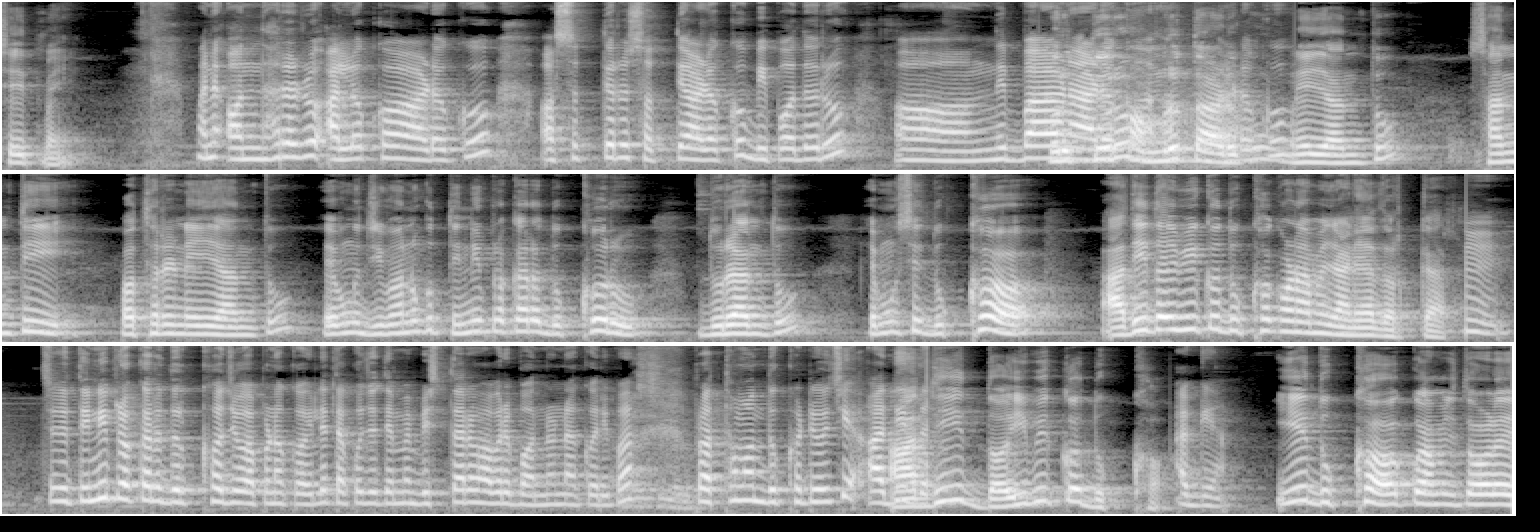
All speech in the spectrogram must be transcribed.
ସେଇଥିପାଇଁ ମାନେ ଅନ୍ଧାରରୁ ଆଲୋକ ଆଡ଼କୁ ଅସତ୍ୟରୁ ସତ୍ୟ ଆଡ଼କୁ ବିପଦରୁ ନିର୍ବାଣ ମୃତ୍ୟୁରୁ ଆଡ଼କୁ ଅମୃତ ଆଡ଼କୁ ନେଇଯାଆନ୍ତୁ ଶାନ୍ତି ପଥରେ ନେଇଯାଆନ୍ତୁ ଏବଂ ଜୀବନକୁ ତିନି ପ୍ରକାର ଦୁଃଖରୁ ଦୂରାନ୍ତୁ ଏବଂ ସେ ଦୁଃଖ ଆଦିଦୈବିକ ଦୁଃଖ କ'ଣ ଆମେ ଜାଣିବା ଦରକାର ସେ ତିନି ପ୍ରକାର ଦୁଃଖ ଯୋଉ ଆପଣ କହିଲେ ତାକୁ ଯଦି ଆମେ ବିସ୍ତାର ଭାବରେ ବର୍ଣ୍ଣନା କରିବା ପ୍ରଥମ ଦୁଃଖଟି ହେଉଛି ଆଦି ଦୈବିକ ଦୁଃଖ। ଆଜ୍ଞା। ଇଏ ଦୁଃଖକୁ ଆମେ ଯେତେବେଳେ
